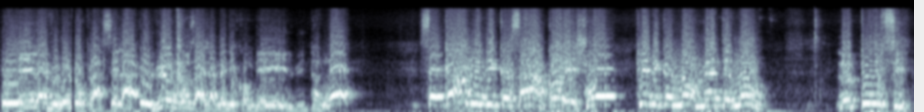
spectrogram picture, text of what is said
et il est venu le placer là. Et lui, ne nous a jamais dit combien il lui donnait. C'est quand on dit que ça a encore échoué qu'il dit que non, maintenant, le tour-ci,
